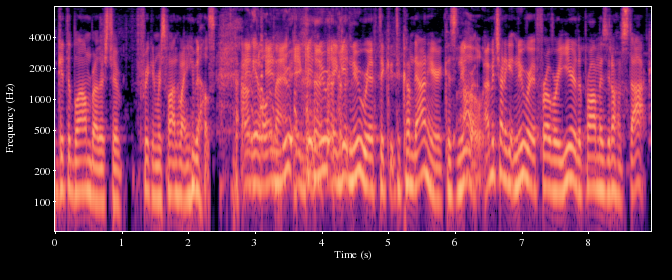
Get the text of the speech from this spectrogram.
Get the Brown brothers to freaking respond to my emails. I'll get hold and, new, and get new and get New Riff to, to come down here because new. Oh. I've been trying to get New Riff for over a year. The problem is they don't have stock.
